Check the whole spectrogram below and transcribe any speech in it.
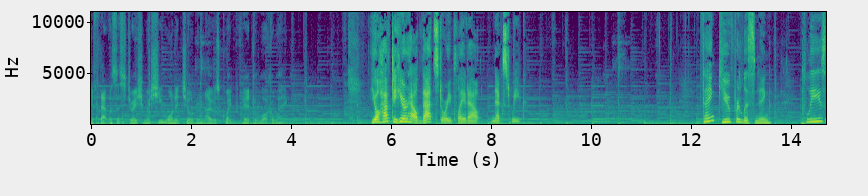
if that was a situation where she wanted children, I was quite prepared to walk away. You'll have to hear how that story played out next week. Thank you for listening. Please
